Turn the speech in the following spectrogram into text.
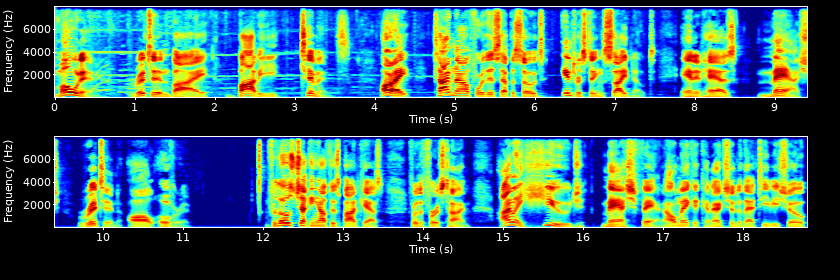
Moanin', written by Bobby Timmons. All right, time now for this episode's interesting side note, and it has MASH written all over it. For those checking out this podcast for the first time, I'm a huge MASH fan. I'll make a connection to that TV show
